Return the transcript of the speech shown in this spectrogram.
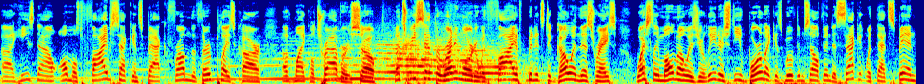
Uh, he's now almost five seconds back from the third place car of Michael Travers. So let's reset the running order with five minutes to go in this race. Wesley Molno is your leader. Steve Borlick has moved himself into second with that spin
